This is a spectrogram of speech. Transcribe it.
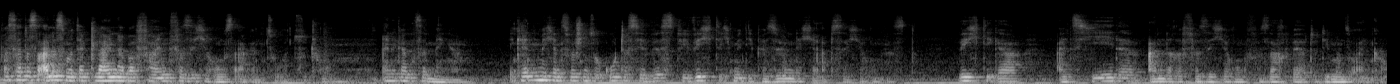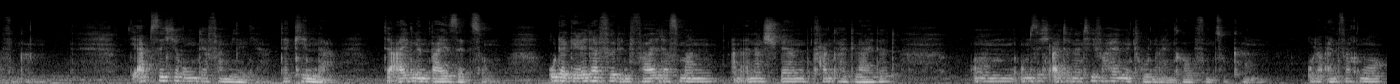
Was hat das alles mit der kleinen, aber feinen Versicherungsagentur zu tun? Eine ganze Menge. Ihr kennt mich inzwischen so gut, dass ihr wisst, wie wichtig mir die persönliche Absicherung ist. Wichtiger als jede andere Versicherung für Sachwerte, die man so einkaufen kann. Die Absicherung der Familie, der Kinder, der eigenen Beisetzung oder Gelder für den Fall, dass man an einer schweren Krankheit leidet, um, um sich alternative Heilmethoden einkaufen zu können oder einfach nur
